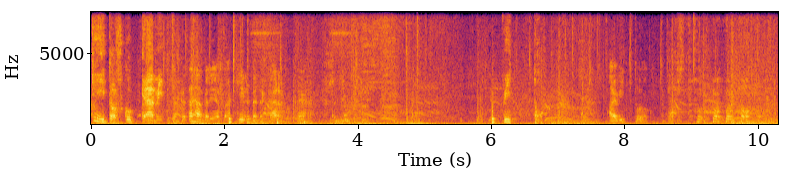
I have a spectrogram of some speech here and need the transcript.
Kiitos kun kävit. Ehkä tähän peliin jotain kirpeitä kärkkää. Se. Vittu. Ai vittu on tästä.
